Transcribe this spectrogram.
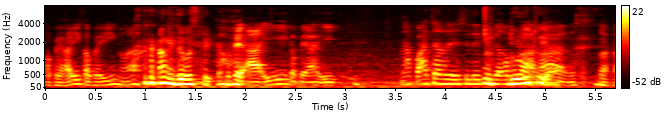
KPI KPI ngelarang itu pasti. KPAI KPAI kenapa acara SDP nggak dulu tuh ya? nah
